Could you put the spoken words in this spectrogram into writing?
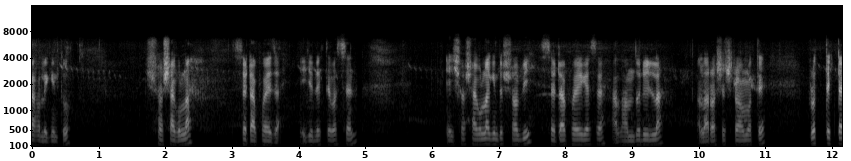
তাহলে কিন্তু শশাগুলা সেট হয়ে যায়। এই যে দেখতে পাচ্ছেন, এই শশাগুলা কিন্তু সবই সেট হয়ে গেছে, আলহামদুলিল্লাহ, আল্লাহর অশেষ রহমতে। প্রত্যেকটা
